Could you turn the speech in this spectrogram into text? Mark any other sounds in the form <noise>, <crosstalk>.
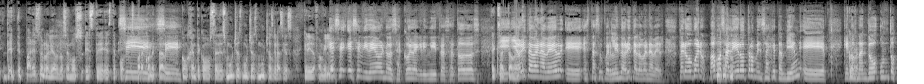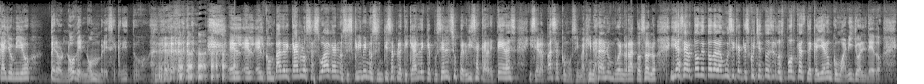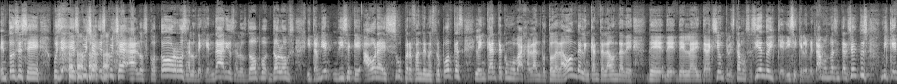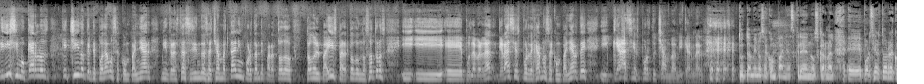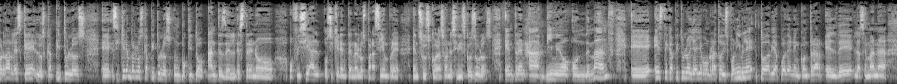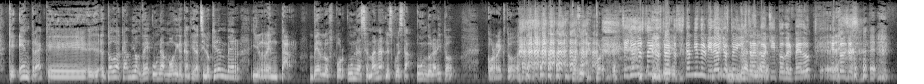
para eso en realidad lo hacemos este, este podcast, para conectar con gente como ustedes. Muchas, muchas, muchas gracias, querida familia. Ese, ese video nos sacó lagrimitas a todos. Exactamente. Y, ahorita van a ver, eh, está súper lindo, ahorita lo van a ver. Pero bueno, vamos a <laughs> leer otro mensaje también eh, que nos mandó un tocayo mío pero no de nombre secreto. <laughs> el, compadre Carlos Azuaga nos escribe y nos empieza a platicar de que pues él supervisa carreteras y se la pasa como se imaginarán un buen rato solo y ya se hartó de toda la música que escucha, entonces los podcasts le cayeron como anillo al dedo. Entonces, eh, pues ya escucha, <laughs> escucha a los cotorros, a los legendarios, a los Dolops y también dice que ahora es súper fan de nuestro podcast, le encanta cómo va jalando toda la onda, le encanta la onda de de, la interacción que le estamos haciendo y que dice que le metamos más interacción. Entonces, mi queridísimo Carlos, qué chido que te podamos acompañar mientras estás haciendo esa chamba tan importante para todo, todo el país, para todos nosotros. Y, eh, pues la verdad, gracias por dejarnos acompañarte y gracias por tu chamba, mi carnal. <laughs> Tú también nos acompañas, créenos, carnal. Eh, por cierto, recordarles que los capítulos, eh, si quieren ver los capítulos un poquito antes del estreno oficial o si quieren tenerlos para siempre en sus corazones y discos duros, entren a Vimeo On Demand. Eh, este capítulo ya lleva un rato disponible, todavía pueden encontrar el de la semana que entra, que eh, todo a cambio de una módica cantidad. Si lo quieren ver y rentar, verlos por una semana, les cuesta un dolarito. Correcto. <laughs> si, yo, yo estoy ilustrando. <laughs> Si están viendo el video, yo estoy ilustrando aquí todo el pedo. Entonces. <laughs>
